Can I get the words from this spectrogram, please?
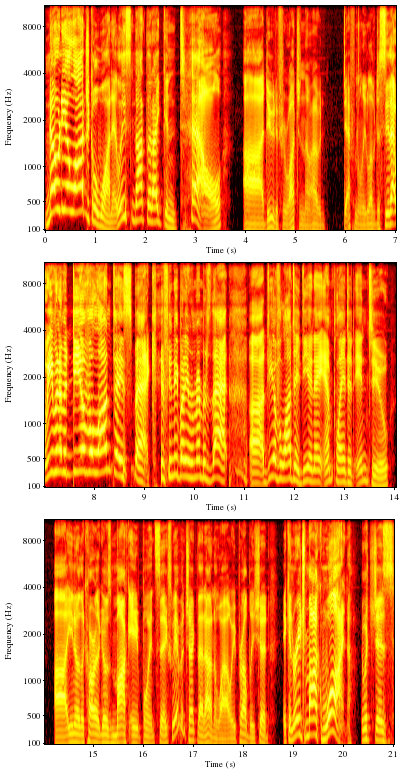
No Neilogical one, at least not that I can tell. Uh, dude, if you're watching though, I would definitely love to see that. We even have a Dia Volante spec, if anybody remembers that. Uh, Dia Volante DNA implanted into, uh, you know, the car that goes Mach 8.6. We haven't checked that out in a while. We probably should. It can reach Mach 1, which is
